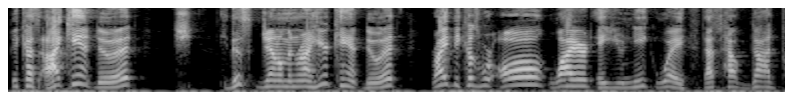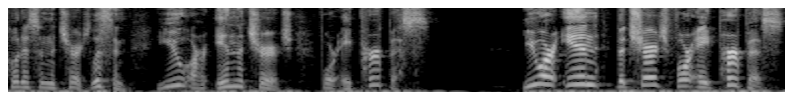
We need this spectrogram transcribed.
because I can't do it. This gentleman right here can't do it, right? Because we're all wired a unique way. That's how God put us in the church. Listen, you are in the church for a purpose. You are in the church for a purpose.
